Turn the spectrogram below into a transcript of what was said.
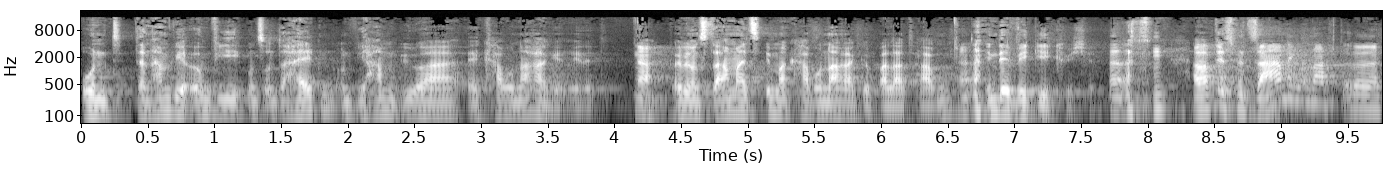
Und dann haben wir irgendwie uns unterhalten und wir haben über äh, Carbonara geredet. Ja. Weil wir uns damals immer Carbonara geballert haben in der WG-Küche. Aber habt ihr es mit Sahne gemacht? Oder?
